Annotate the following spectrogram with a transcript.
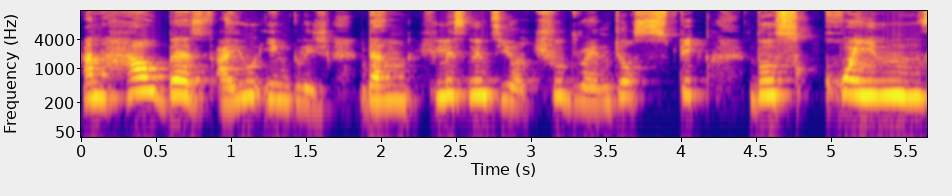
And how best are you English than listening to your children just speak those quaint,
